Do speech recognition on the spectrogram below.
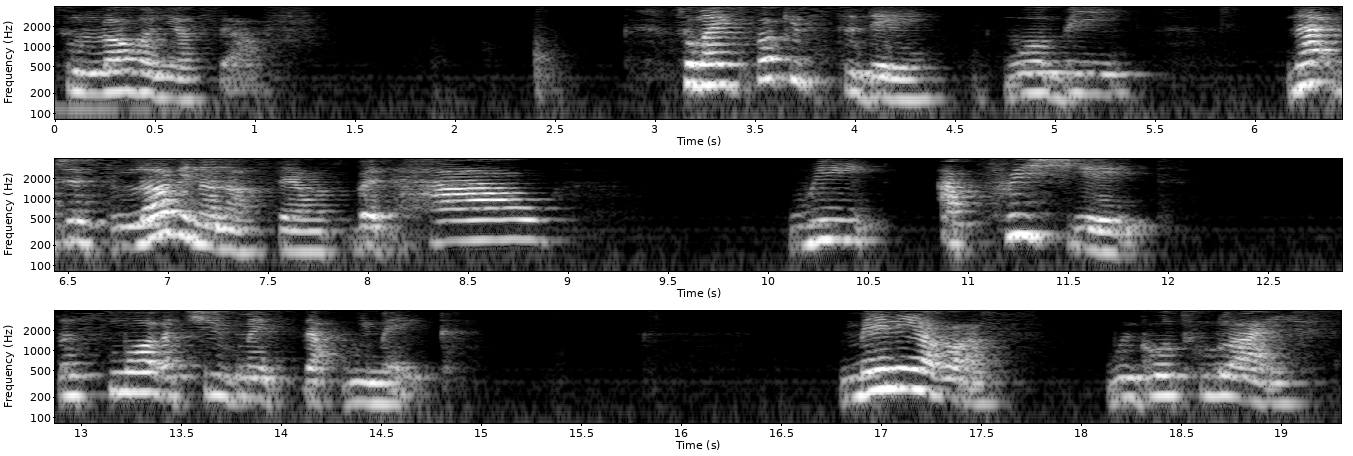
to love on yourself. So my focus today will be not just loving on ourselves, but how we appreciate the small achievements that we make. Many of us, we go through life,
